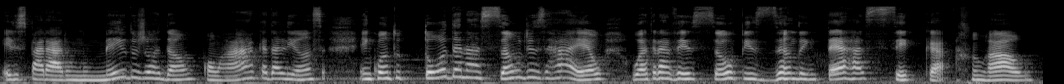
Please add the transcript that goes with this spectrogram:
Eles pararam no meio do Jordão com a arca da aliança, enquanto toda a nação de Israel o atravessou pisando em terra seca. Uau!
